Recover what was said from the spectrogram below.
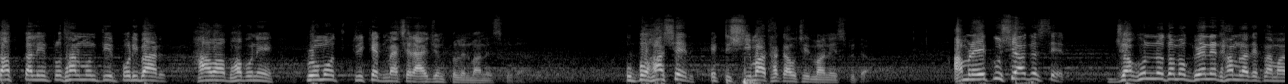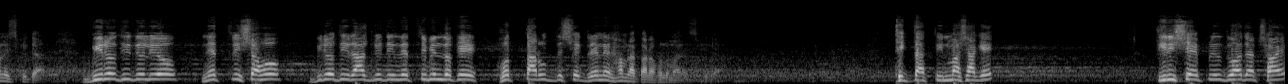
তৎকালীন প্রধানমন্ত্রীর পরিবার হাওয়া ভবনে প্রমোদ ক্রিকেট ম্যাচের আয়োজন করলেন মাননীয় স্পিকার। উপহাসের একটি সীমা থাকা উচিত মাননীয় স্পিকার। আমরা একুশে আগস্টের জঘন্যতম গ্রেনেড হামলা দেখলাম মাননীয় স্পিকার। বিরোধী দলীয় নেত্রী সহ বিরোধী রাজনৈতিক নেতৃবৃন্দকে হত্যার উদ্দেশ্যে গ্রেনেড হামলা করা হলো মাননীয় স্পিকার। ঠিক তার তিন মাস আগে, তিরিশে এপ্রিল দু ছয়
